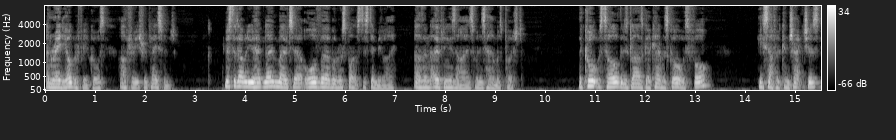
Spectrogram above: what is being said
and radiography, of course, after each replacement. Mr. W had no motor or verbal response to stimuli, other than opening his eyes when his hand was pushed. The court was told that his Glasgow coma score was four. He suffered contractures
